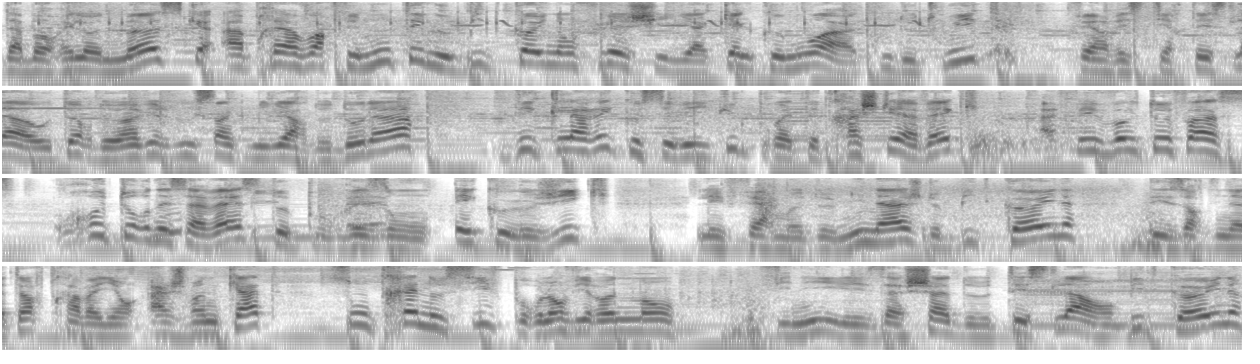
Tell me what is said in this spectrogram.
D'abord Elon Musk, après avoir fait monter le Bitcoin en flèche il y a quelques mois à coup de tweet, fait investir Tesla à hauteur de 1,5 milliard de dollars, déclaré que ses véhicules pourraient être achetés avec, a fait volte-face, retourner sa veste pour raisons écologiques. Les fermes de minage de Bitcoin, des ordinateurs travaillant H24, sont très nocifs pour l'environnement. Fini les achats de Tesla en Bitcoin,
